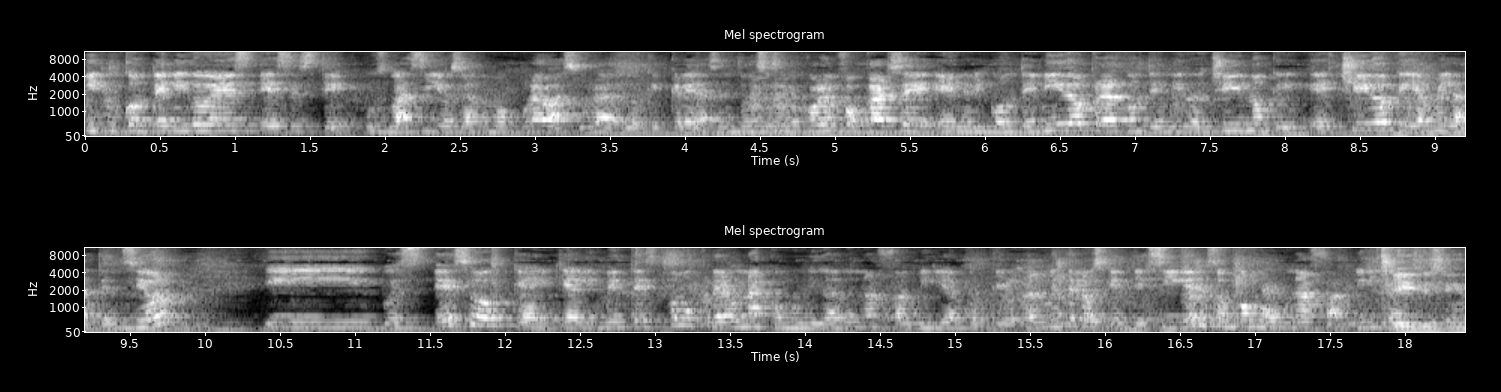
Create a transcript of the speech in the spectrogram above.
y tu contenido es, es este, pues vacío, o sea, como pura basura lo que creas. Entonces, mejor enfocarse en el contenido, crear contenido chido, que es chido, que llame la atención y pues eso, que, que alimente, es como crear una comunidad, una familia, porque realmente los que te siguen son como una familia, Sí, sí, sí.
